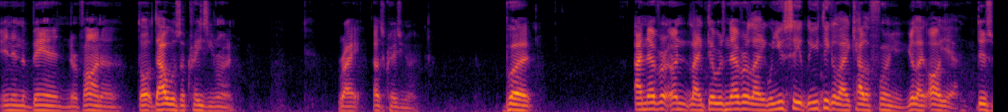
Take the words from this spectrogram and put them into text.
and in the band Nirvana. That was a crazy run. Right? That was crazy run. But I never un- like there was never like when you see when you think of like California, you're like, oh yeah, there's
